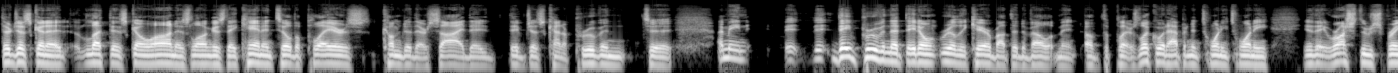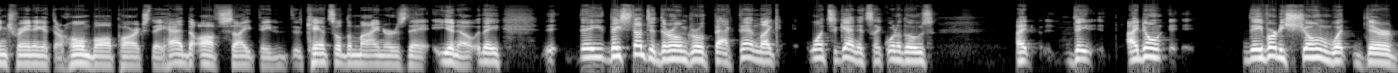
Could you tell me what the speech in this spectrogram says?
they're just gonna let this go on as long as they can until the players come to their side. They they've just kind of proven to, I mean, they've proven that they don't really care about the development of the players. Look what happened in 2020. You know, they rushed through spring training at their home ballparks. They had the offsite. They canceled the minors. They, you know, they they they stunted their own growth back then. Like once again, it's like one of those. I they I don't. They've already shown what they're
